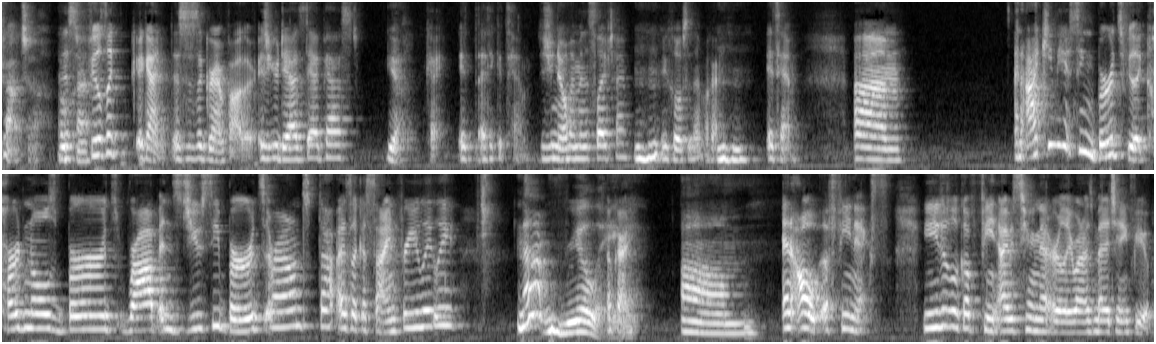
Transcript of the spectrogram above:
Gotcha. and this feels like again this is a grandfather. Is your dad's dad passed? Yeah. okay. It, i think it's him. Did you know him in this lifetime? Mm-hmm. are you close to him? Okay. It's him. Um and I keep seeing birds for you, like cardinals, birds, robins. Do you see birds around that as like a sign for you lately? Not really. Okay. Um. And oh, a phoenix. You need to look up phoenix. I was hearing that earlier when I was meditating for you.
